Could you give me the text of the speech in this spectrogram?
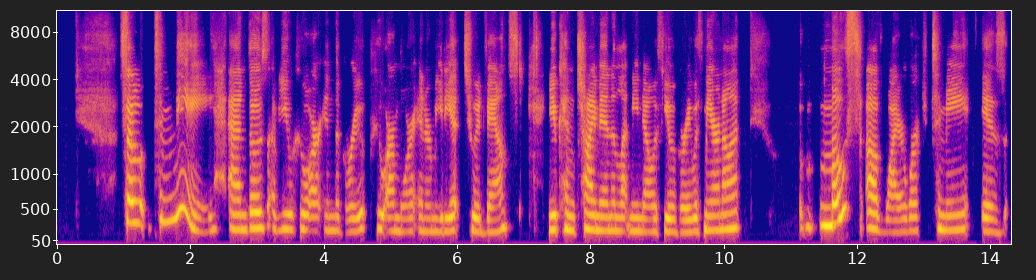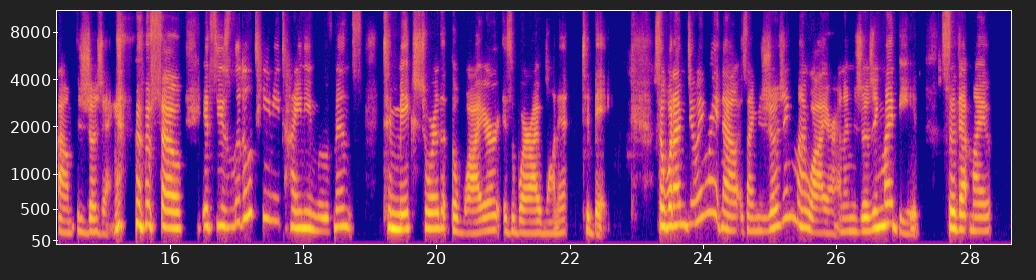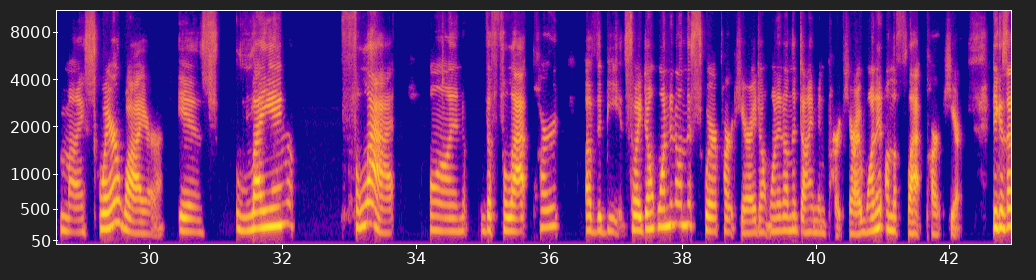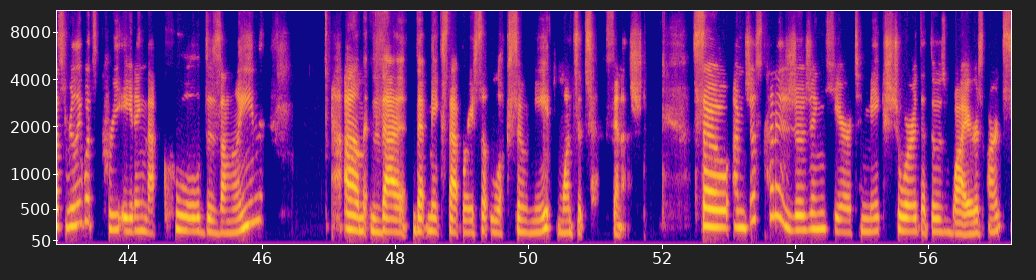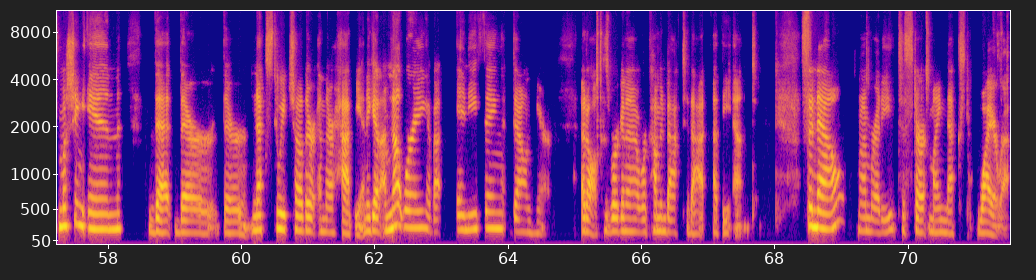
So, to me, and those of you who are in the group who are more intermediate to advanced, you can chime in and let me know if you agree with me or not most of wire work to me is um, zhuzhing. so it's these little teeny tiny movements to make sure that the wire is where I want it to be. So what I'm doing right now is I'm zhuzhing my wire and I'm zhuzhing my bead so that my, my square wire is laying flat on the flat part of the bead. So I don't want it on the square part here. I don't want it on the diamond part here. I want it on the flat part here because that's really what's creating that cool design um, that, that makes that bracelet look so neat once it's finished. So I'm just kind of zhuzhing here to make sure that those wires aren't smushing in, that they're they're next to each other and they're happy. And again, I'm not worrying about anything down here at all because we're gonna we're coming back to that at the end. So now I'm ready to start my next wire wrap.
